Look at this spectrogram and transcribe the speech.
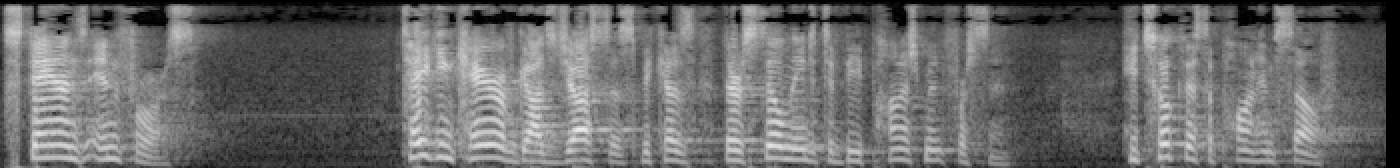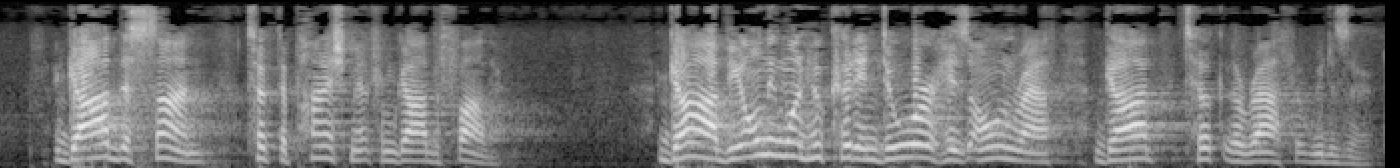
stands in for us, taking care of God's justice because there still needed to be punishment for sin. He took this upon himself. God the Son took the punishment from God the Father. God, the only one who could endure his own wrath, God took the wrath that we deserved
